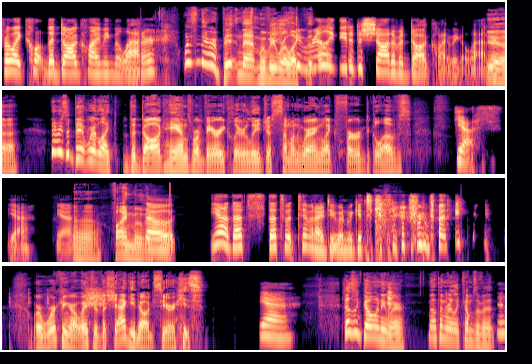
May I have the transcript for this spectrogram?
for like cl- the dog climbing the ladder. Wasn't there a bit in that movie where like you the- really needed a shot of a dog climbing a ladder. Yeah. There was a bit where like the dog hands were very clearly just someone wearing like furred gloves. Yes. Yeah. Yeah. Uh, fine movie. So yeah, that's that's what Tim and I do when we get together. Everybody. We're working our way through the Shaggy Dog series. yeah. It doesn't go anywhere. Nothing really comes of it. Yeah.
